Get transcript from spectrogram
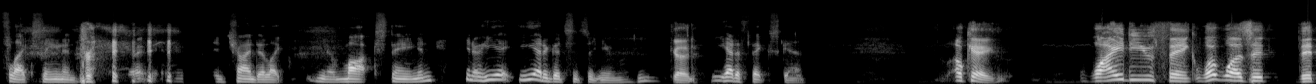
flexing and, right. and trying to like you know mock sting and you know he he had a good sense of humor he, Good. he had a thick skin Okay. Why do you think, what was it that,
